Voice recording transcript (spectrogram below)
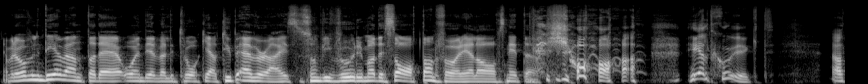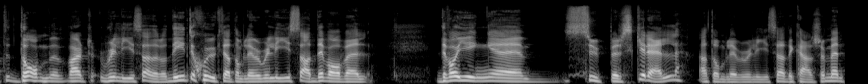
Ja, men det var väl en del väntade och en del väldigt tråkiga. Typ Everrise, som vi vurmade satan för hela avsnittet. ja! Helt sjukt att de vart releasade. Det är inte sjukt att de blev releasade. Det var väl... Det var ju inget superskräll att de blev releasade kanske, men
